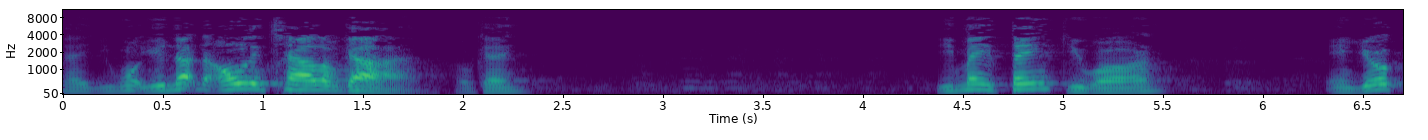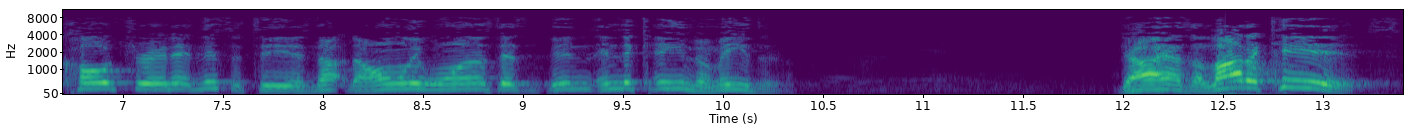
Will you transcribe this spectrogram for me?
Okay? You're not the only child of God. Okay? You may think you are. And your culture and ethnicity is not the only ones that's been in the kingdom either. God has a lot of kids.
